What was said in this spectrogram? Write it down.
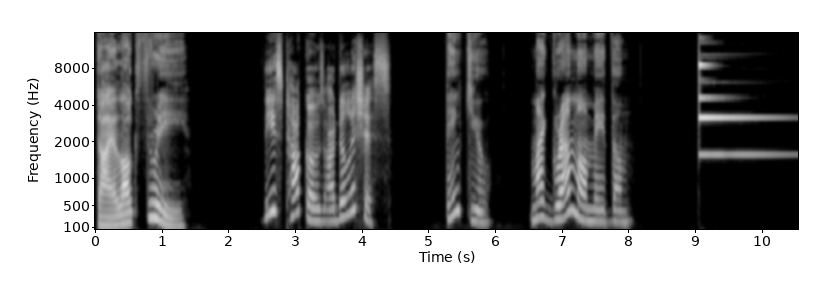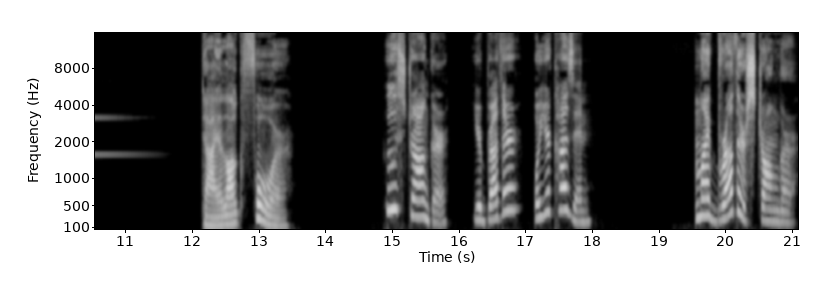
Dialogue 3. These tacos are delicious. Thank you. My grandma made them. Dialogue 4. Who's stronger, your brother or your cousin? My brother's stronger.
